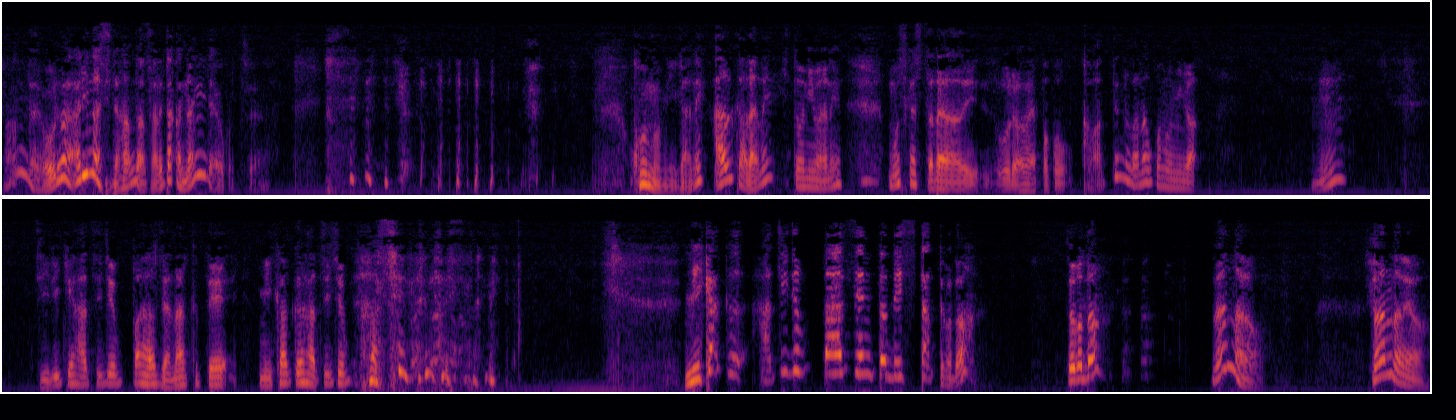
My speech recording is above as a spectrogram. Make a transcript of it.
なんだよ、俺はありなしで判断されたかないんだよ、こっちは。好みがね、あるからね、人にはね。もしかしたら、俺はやっぱこう、変わってんのかな、好みが。ん？自力80%じゃなくて、味覚80%でしたね。味覚80%でしたってこと？そういうこと？なんなの？なんなのよ？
